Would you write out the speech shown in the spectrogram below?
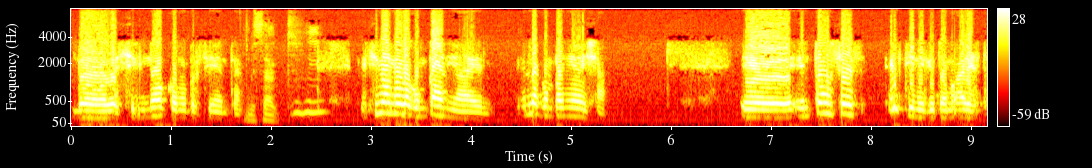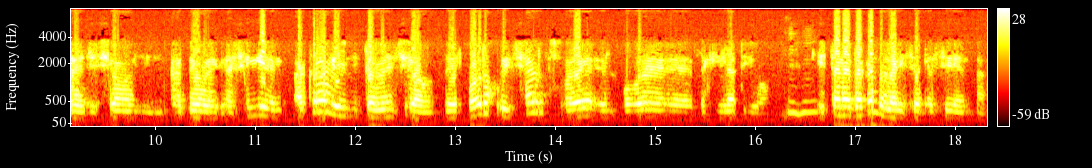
lo designó como presidente. Exacto. Cristina no lo acompaña a él, él la acompaña a ella. Eh, entonces, él tiene que tomar esta decisión categórica. Decir, miren, acá hay una intervención del Poder Judicial sobre el Poder Legislativo. Y están atacando a la vicepresidenta.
